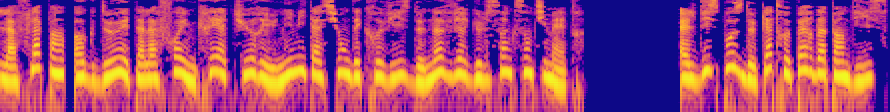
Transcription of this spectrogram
La Flapin Hawk 2 est à la fois une créature et une imitation d'écrevisse de 9,5 cm. Elle dispose de quatre paires d'appendices,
